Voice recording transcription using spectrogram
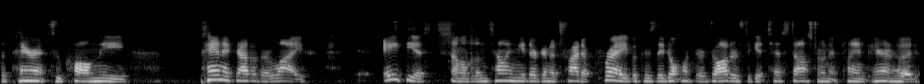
The parents who call me panicked out of their life, atheists, some of them telling me they're going to try to pray because they don't want their daughters to get testosterone at Planned Parenthood.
